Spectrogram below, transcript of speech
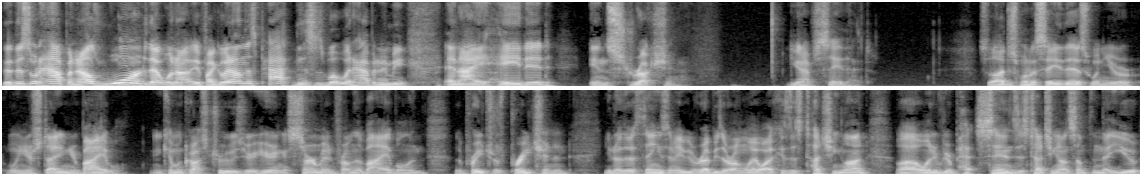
that this would happen, and I was warned that when I, if I go down this path, this is what would happen to me, and I hated instruction. Gonna have to say that. So I just want to say this: when you're when you're studying your Bible you come across truths, you're hearing a sermon from the Bible and the preacher's preaching, and you know there are things that maybe rub you the wrong way. Why? Because it's touching on uh, one of your pet sins. It's touching on something that you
